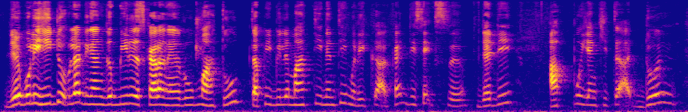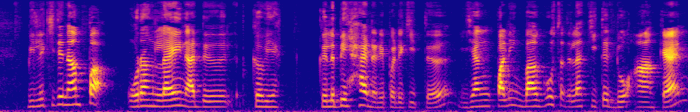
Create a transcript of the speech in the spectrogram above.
dia boleh hidup lah dengan gembira sekarang dengan rumah tu tapi bila mati nanti mereka akan diseksa. Jadi apa yang kita don't bila kita nampak orang lain ada ke, kelebihan daripada kita yang paling bagus adalah kita doakan.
